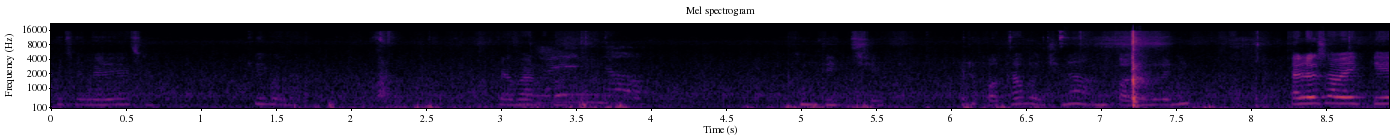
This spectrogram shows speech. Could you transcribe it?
কিছু বেড়ে গেছে কী করে এটা বার করো। দিচ্ছি একটু কথা বলছি না আমি কথা বলে নি হ্যালো সবাইকে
